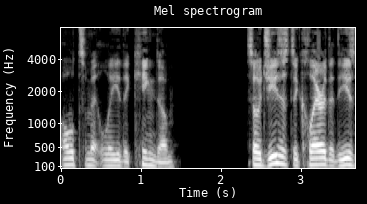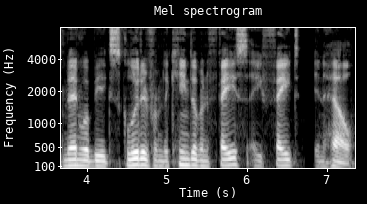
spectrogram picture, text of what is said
ultimately the kingdom. So Jesus declared that these men would be excluded from the kingdom and face a fate in hell.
